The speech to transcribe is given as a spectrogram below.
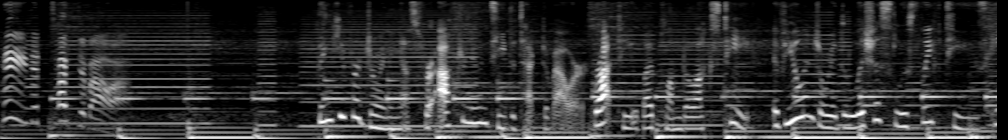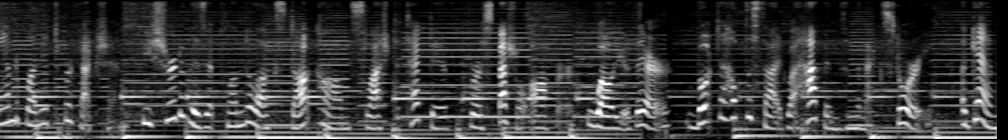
Tea Detective Hour. Thank you for joining us for Afternoon Tea Detective Hour, brought to you by Plum Deluxe Tea. If you enjoy delicious loose leaf teas hand blended to perfection, be sure to visit plumdeluxe.com slash detective for a special offer. While you're there, vote to help decide what happens in the next story. Again,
